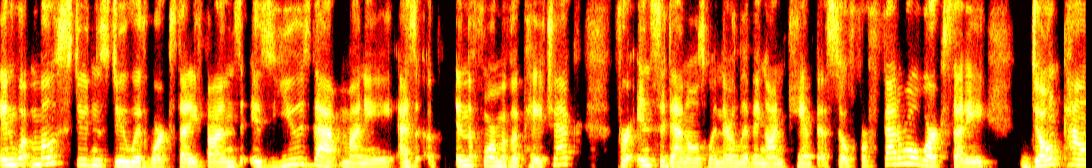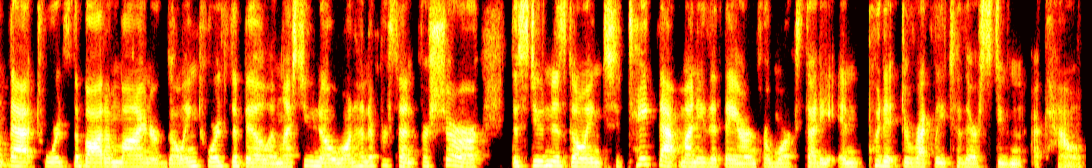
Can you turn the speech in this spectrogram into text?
And what most students do with work study funds is use that money as a- in the form of a paycheck for incidentals when they're living on campus. So for federal work study, don't count that towards the bottom line or going towards the bill unless you know 100% for sure the student is going to take that money that they earn from work study and put it directly to their student account.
